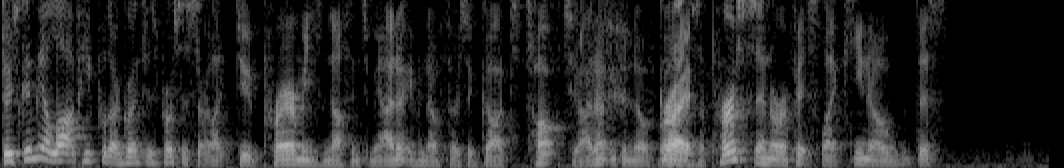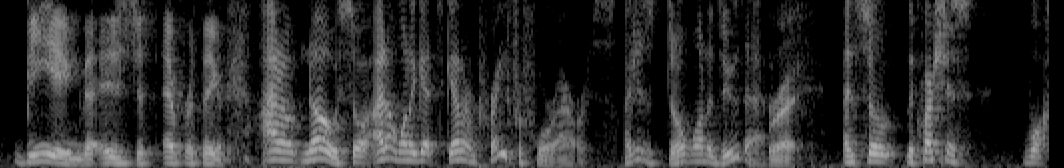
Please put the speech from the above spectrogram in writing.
there's going to be a lot of people that are going through this process that are like dude prayer means nothing to me. I don't even know if there's a god to talk to. I don't even know if god Right. is a person or if it's like you know this being that is just everything. I don't know. So i don't want to get together and pray for four hours. I just don't want to do that. Right. and so the question is, what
